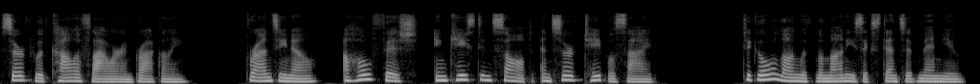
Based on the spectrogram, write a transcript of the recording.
served with cauliflower and broccoli. Bronzino, a whole fish, encased in salt and served tableside. To go along with Limani's extensive menu,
